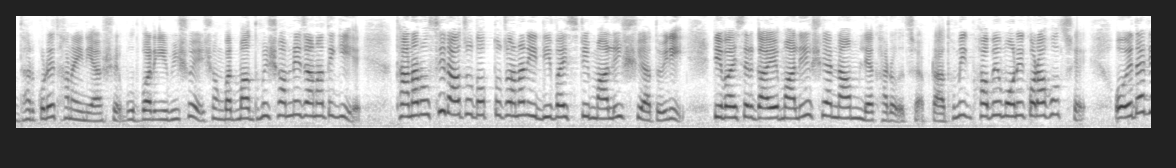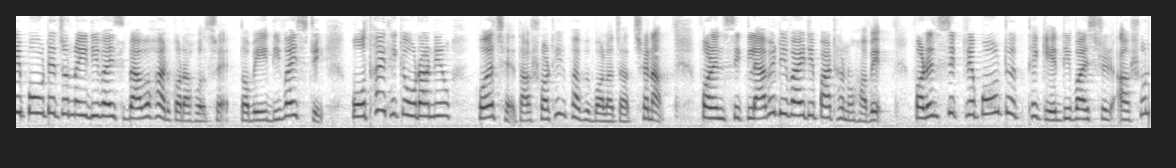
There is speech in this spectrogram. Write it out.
উদ্ধার করে থানায় নিয়ে আসে। বুধবার এ বিষয়ে সংবাদ মাধ্যমের সামনে জানাতে গিয়ে থানার ওসি রাজু দত্ত জানান, এই ডিভাইসটি মালয়েশিয়া তৈরি। ডিভাইসের গায়ে মালয়েশিয়ার নাম লেখা রয়েছে। প্রাথমিকভাবে মনে করা হচ্ছে ওয়েদার রিপোর্টের জন্য এই ডিভাইস ব্যবহার করা হয়েছে। তবে এই ডিভাইসটি কোথায় থেকে ওড়ানো হয়েছে তা সঠিকভাবে বলা যাচ্ছে না। ফরেন্সিক ল্যাবে ডিভাইসটি পাঠানো হবে। ফরেন্সিক রিপোর্ট থেকে ডিভাইসটির আসল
